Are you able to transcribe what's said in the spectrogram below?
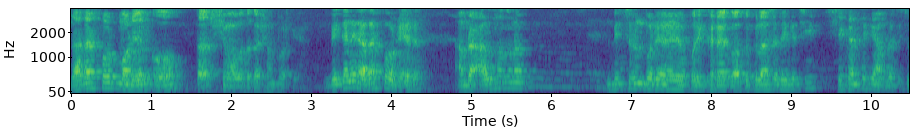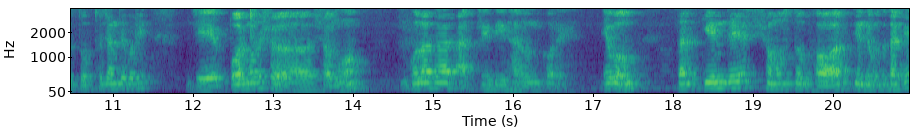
রাদারফোর্ড মডেল ও তার সীমাবদ্ধতা সম্পর্কে। বিজ্ঞানী রাদারফোর্ডের আমরা আলফা কণা বিস্তরণ পরি- পরীক্ষাটা গত ক্লাসে দেখেছি। সেখান থেকে আমরা কিছু তথ্য জানতে পারি যে পরমাণু সমূহ গোলাকার আকৃতি ধারণ করে এবং তার কেন্দ্রের সমস্ত ভর কেন্দ্রীভূত থাকে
